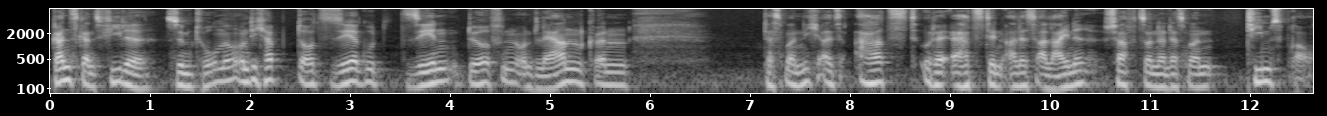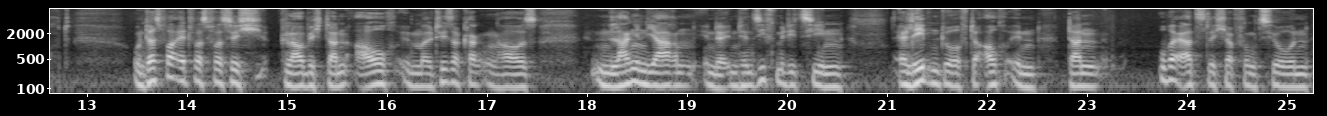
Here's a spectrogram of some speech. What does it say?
Ganz, ganz viele Symptome. Und ich habe dort sehr gut sehen dürfen und lernen können, dass man nicht als Arzt oder Ärztin alles alleine schafft, sondern dass man Teams braucht. Und das war etwas, was ich, glaube ich, dann auch im Malteser Krankenhaus in langen Jahren in der Intensivmedizin erleben durfte, auch in dann oberärztlicher Funktion,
